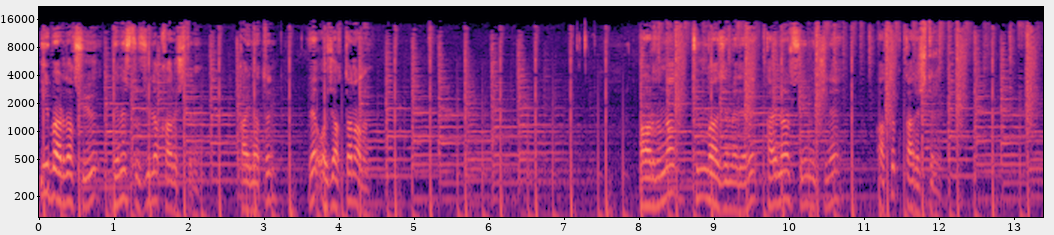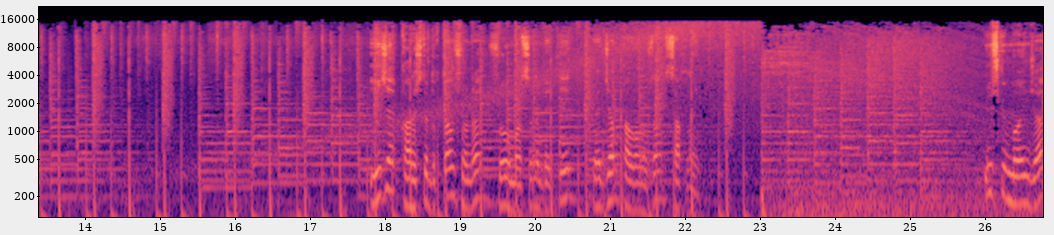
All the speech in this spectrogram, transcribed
1 bardak suyu deniz tuzuyla karıştırın. Kaynatın ve ocaktan alın. Ardından tüm malzemeleri kaynar suyun içine atıp karıştırın. İyice karıştırdıktan sonra soğumasını bekleyin ve cam kavanoza saklayın. 3 gün boyunca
